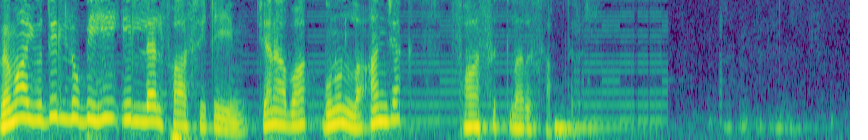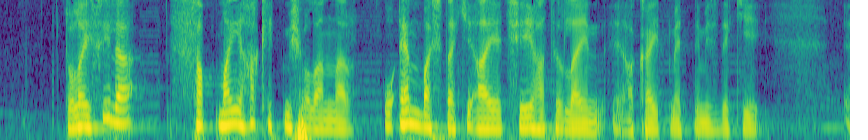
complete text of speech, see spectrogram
Ve ma yudillu bihi illel fasikin. Cenab-ı Hak bununla ancak fasıkları saptırır. Dolayısıyla sapmayı hak etmiş olanlar o en baştaki ayet şeyi hatırlayın e, akaid metnimizdeki e,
